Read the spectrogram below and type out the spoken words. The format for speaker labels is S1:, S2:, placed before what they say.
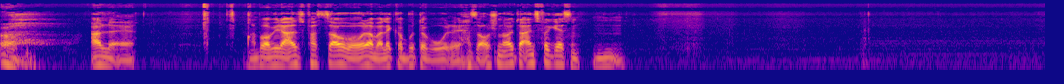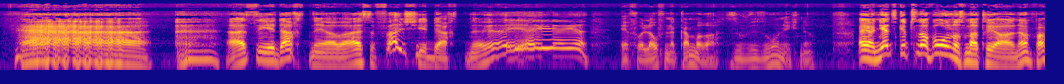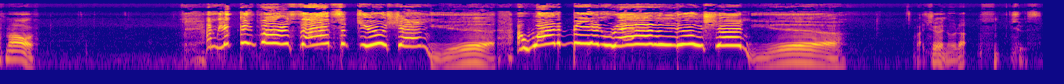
S1: Oh, alle, ey. Aber auch wieder alles fast sauber, oder? Aber lecker Butterbrot, ey. Hast du auch schon heute eins vergessen? Hm. hast du gedacht, ne? Aber hast du falsch gedacht, ne? Ja, ja, ja, ja. Ey, vor laufender Kamera. Sowieso nicht, ne? Ey, und jetzt gibt's noch Bonusmaterial, ne? Pass mal auf. I want to be in revolution. Yeah. I sure know that. Just.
